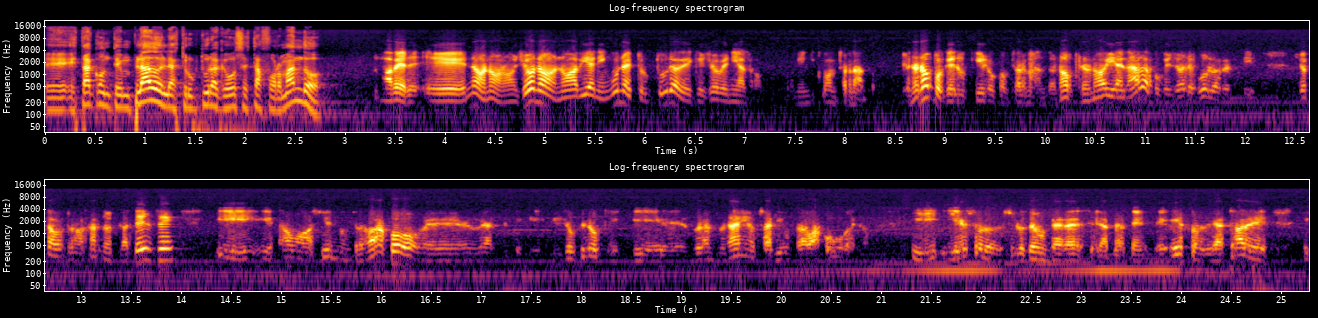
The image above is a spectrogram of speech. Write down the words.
Eh, ¿Está contemplado en la estructura que vos estás formando? A ver, eh, no, no, no, yo no, no había ninguna estructura de que yo venía al rojo con Fernando. Pero no porque no quiero con Fernando, no, pero no había nada porque yo les vuelvo a repetir. Yo estaba trabajando en Platense y, estábamos haciendo un trabajo eh, realmente yo creo que, durante un año salió un trabajo bueno. Y, eso se lo tengo que agradecer a Platense. Eso de acá de, de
